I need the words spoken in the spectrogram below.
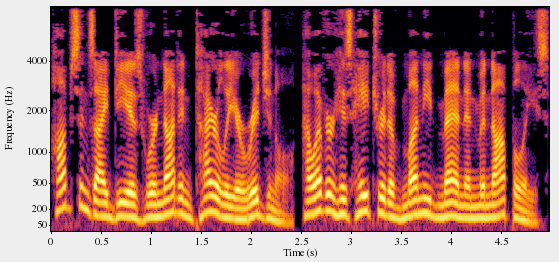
Hobson's ideas were not entirely original, however his hatred of moneyed men and monopolies,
